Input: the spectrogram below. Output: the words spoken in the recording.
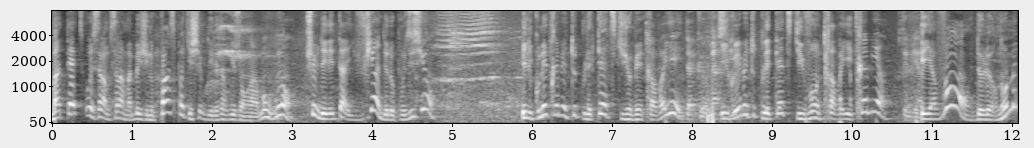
Batête oyo esala mosala mabe je ne pense pas que chef de l'état non chef de l'état il vient de l'opposition il connaît très bien toutes les têtes qui ont bien travaillé. Il connaît bien toutes les têtes qui vont travailler très bien. Et avant de leur nommer,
